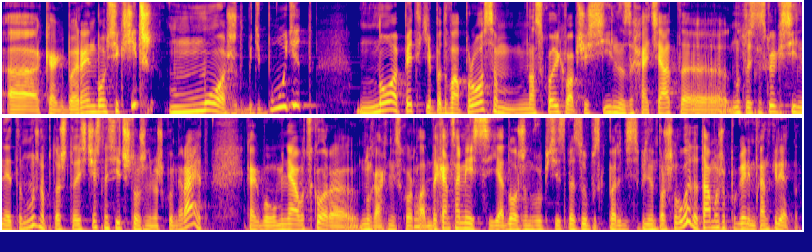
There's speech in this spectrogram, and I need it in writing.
Э, как бы Rainbow Six Siege, может быть, будет, но, опять-таки, под вопросом, насколько вообще сильно захотят, э, ну, то есть, насколько сильно это нужно, потому что, если честно, Сидж тоже немножко умирает. Как бы у меня вот скоро, ну как, не скоро, ладно, до конца месяца я должен выпустить спецвыпуск про дисциплину прошлого года, там уже поговорим конкретно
